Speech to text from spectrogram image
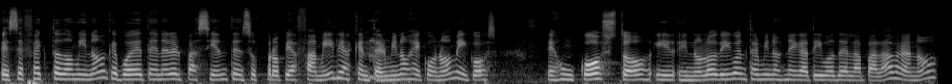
ese efecto dominó que puede tener el paciente en sus propias familias, que en términos económicos es un costo, y, no lo digo en términos negativos de la palabra, ¿no?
